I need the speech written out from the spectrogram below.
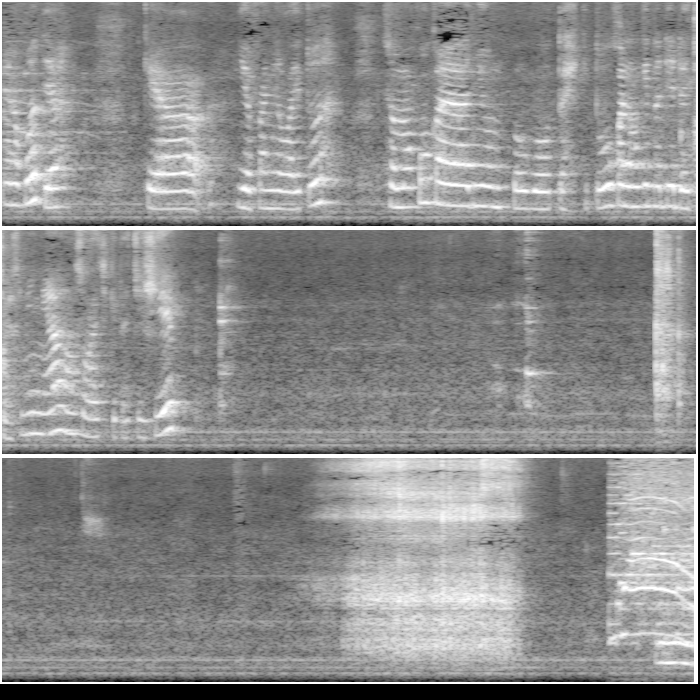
enak banget ya. Kayak ya vanilla itu sama aku kayak nyium bau-bau teh gitu kan mungkin tadi ada jasmine ya langsung aja kita cicip Hmm.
